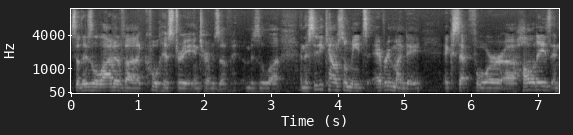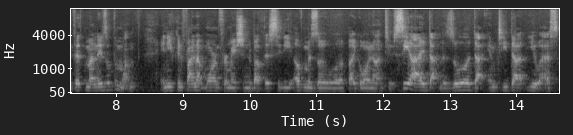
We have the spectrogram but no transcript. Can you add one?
So there's a lot of uh, cool history in terms of Missoula. And the City Council meets every Monday except for uh, holidays and fifth Mondays of the month. And you can find out more information about the city of Missoula by going on to ci.missoula.mt.us.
